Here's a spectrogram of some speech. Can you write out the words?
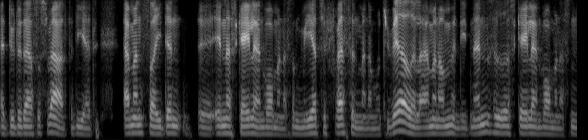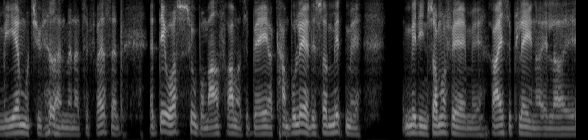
at det er det, der er så svært, fordi at er man så i den øh, ende af skalaen, hvor man er sådan mere tilfreds, end man er motiveret, eller er man omvendt i den anden side af skalaen, hvor man er sådan mere motiveret, end man er tilfreds, at, at det er jo også super meget frem og tilbage, og kambulerer det så midt med midt i en sommerferie med rejseplaner eller øh,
